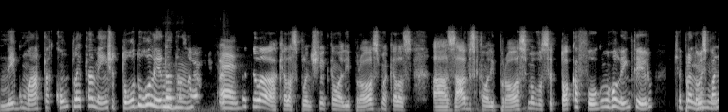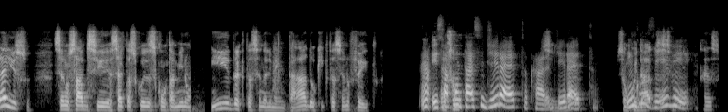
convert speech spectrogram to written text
nego mata completamente todo o rolê da- das Uhum. árvores. É, Toda Aquela, aquelas plantinhas que estão ali próximas, aquelas as aves que estão ali próximas, você toca fogo no rolê inteiro, que é para não Uhum. espalhar isso. Você não sabe se certas coisas contaminam a comida que está sendo alimentada, ou o que está sendo feito. isso Então, são- acontece direto, cara, Sim. direto. São cuidados. Inclusive, acontecem.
